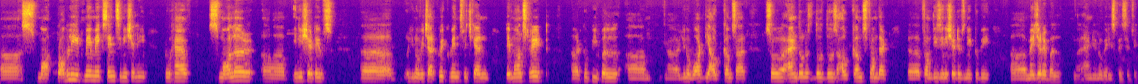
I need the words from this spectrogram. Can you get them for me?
uh, small probably it may make sense initially to have smaller uh, initiatives uh, you know which are quick wins which can demonstrate uh, to people um, uh, you know what the outcomes are. So and those those, those outcomes from that uh, from these initiatives need to be uh, measurable and you know very specific.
